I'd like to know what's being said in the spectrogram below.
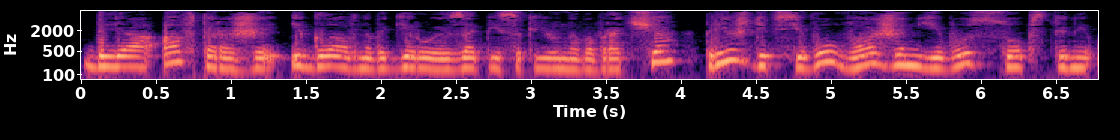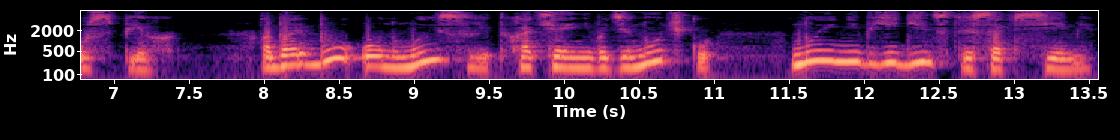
Для автора же и главного героя записок юного врача прежде всего важен его собственный успех, а борьбу он мыслит, хотя и не в одиночку, но и не в единстве со всеми,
